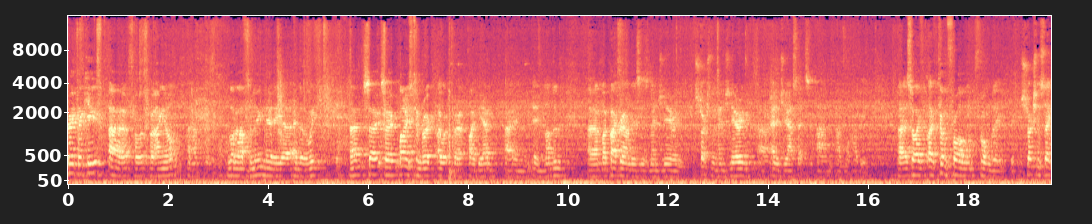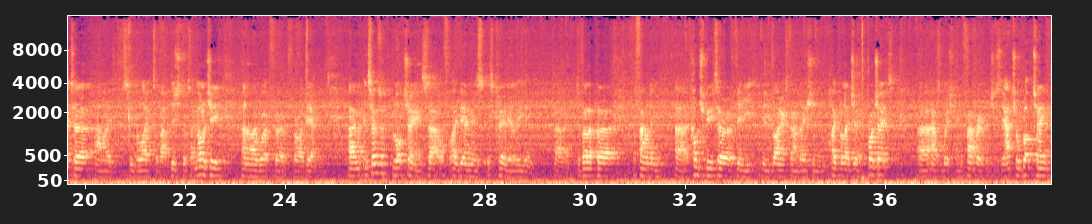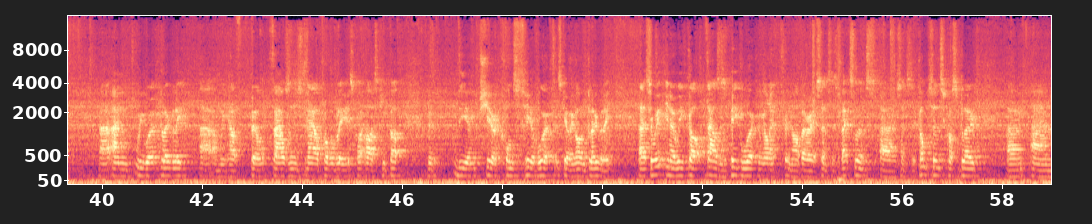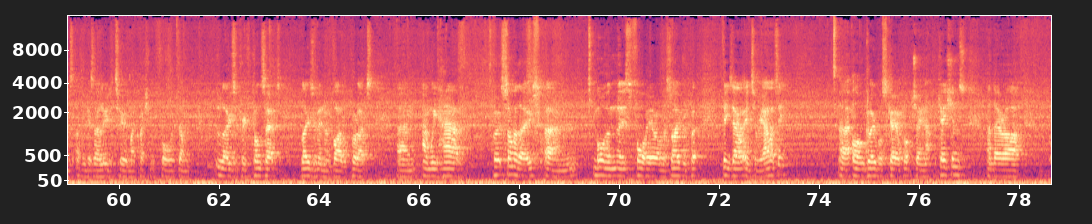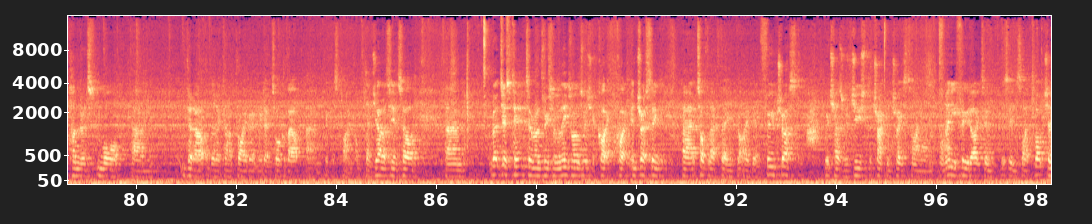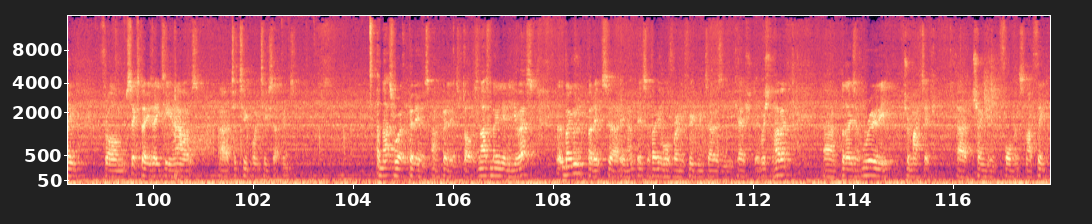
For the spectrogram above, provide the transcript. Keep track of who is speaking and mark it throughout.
Speaker 1: Great, thank you uh, for, for hanging on. Uh, long afternoon, nearly uh, end of the week. Uh, so, so my name's Tim Rook. I work for IBM uh, in, in London. Uh, my background is as an engineering, construction and engineering, uh, energy assets, and, and what have you. So I've, I've come from from the, the construction sector, and I seem to like about digital technology, and I work for, for IBM. Um, in terms of blockchain itself, IBM is, is clearly a leading developer, a founding uh, contributor of the, the Linux Foundation Hyperledger project, uh, out of which came Fabric, which is the actual blockchain. Uh, and we work globally, uh, and we have built thousands now. Probably it's quite hard to keep up with the um, sheer quantity of work that's going on globally. Uh, so we, you know, we've got thousands of people working on it in our various centres of excellence, uh, centres of competence across the globe. Um, and I think as I alluded to in my question before, we've done loads of proof of concept, loads of minimum viable products, um, and we have put some of those, um, more than there's four here on the side, we've put these out into reality uh, on global scale blockchain applications, and there are hundreds more um, that are that are kind of private and we don't talk about um, because client confidentiality and so on. But just to, to, run through some of these ones, which are quite quite interesting. Uh, top left there, you've got IBM Food Trust, which has reduced the track and trace time on, on any food item that's inside the blockchain from six days, 18 hours uh, to 2.2 seconds. And that's worth billions and billions of dollars. And that's mainly in the US at the moment, but it's uh, you know it's available for any food retailers in the UK should they wish to have it. Um, but those are really dramatic uh, performance, and I think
